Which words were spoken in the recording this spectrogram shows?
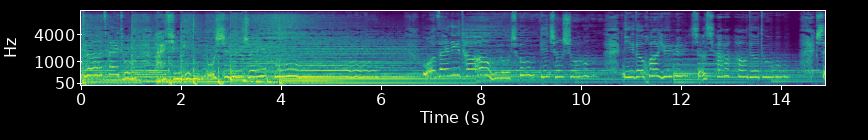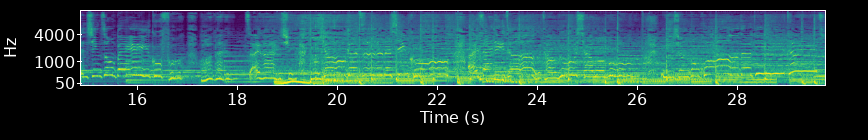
的态度，爱情并不是追捕。我在你套路中变成熟，你的话语像下好的毒，深情总被辜负。我们在爱情都有各自的辛苦，爱在你的套路下落幕，你成功获得你的意图，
